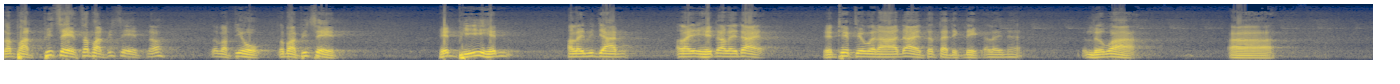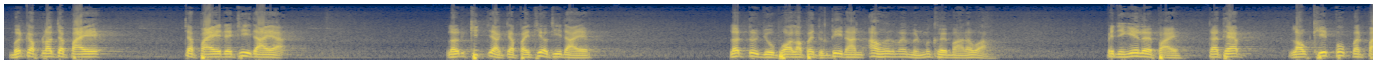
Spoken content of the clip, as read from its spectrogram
สัมผัสพิเศษ สัมผัสพิเศษเนาะสัมผัสที่หกสัมผัสพิเศษ เห็นผีเห็นอะไรวิญญาณ อะไรเห็นอะไรได้ เห็นเทพเทวดาได้ตั้งแต่เด็ก ๆอะไรเนี่ยหรือว่าเหมือนกับเราจะไปจะไปในที่ใดอะ เราคิดอยากจะไปเที่ยวที่ใด แล้วอยู่พอเราไปถึงที่นั้น เอ้าทำไมเหมือนไม่เคยมาแล้ววะ เป็นอย่างนี้เลยไป แต่แทบเราคิดปุ๊บมันไป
